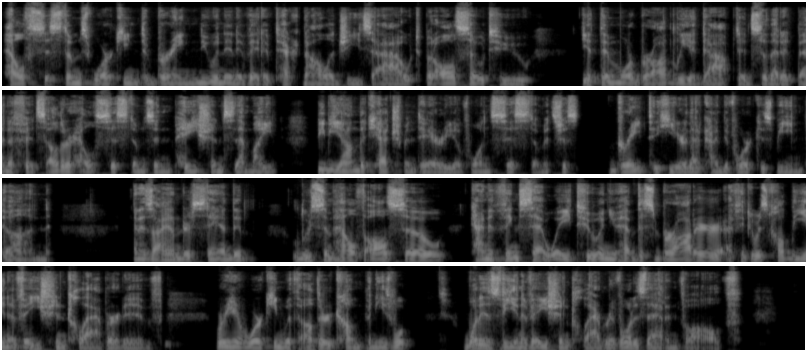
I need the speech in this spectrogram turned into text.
health systems working to bring new and innovative technologies out, but also to get them more broadly adopted so that it benefits other health systems and patients that might be beyond the catchment area of one system. It's just great to hear that kind of work is being done. And as I understand it, Lucem Health also kind of thinks that way too. And you have this broader, I think it was called the Innovation Collaborative, where you're working with other companies. What, what is the Innovation Collaborative? What does that involve?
